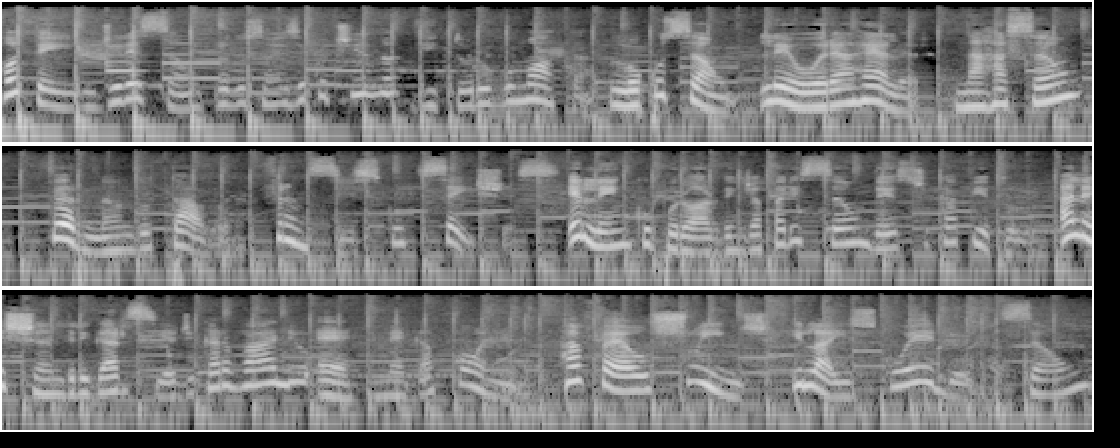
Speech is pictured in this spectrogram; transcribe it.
Roteiro, direção e produção executiva, Vitor Hugo Mota. Locução, Leora Heller. Narração, Fernando Távora. Francisco Seixas. Elenco por ordem de aparição deste capítulo. Alexandre Garcia de Carvalho é Megafone. Rafael Schwind e Laís Coelho são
